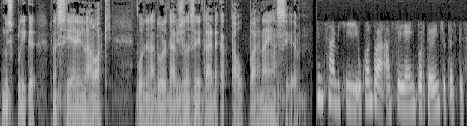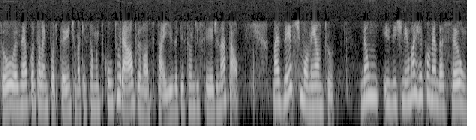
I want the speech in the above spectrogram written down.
como explica Franciele Laroque, coordenadora da Vigilância Sanitária da capital paranaense. A gente sabe que o quanto a, ceia é importante para as pessoas, né? O quanto ela é importante, é uma questão muito cultural para o nosso país, a questão de ceia de Natal. Mas neste momento, não existe nenhuma recomendação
